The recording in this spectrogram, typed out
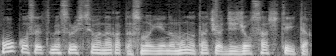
多くを説明する必要はなかった。その家の者たちは事情を察していた。いた。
